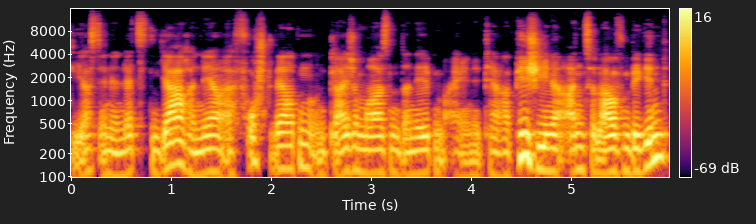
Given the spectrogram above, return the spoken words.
die erst in den letzten Jahren näher erforscht werden und gleichermaßen daneben eine Therapieschiene anzulaufen beginnt,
